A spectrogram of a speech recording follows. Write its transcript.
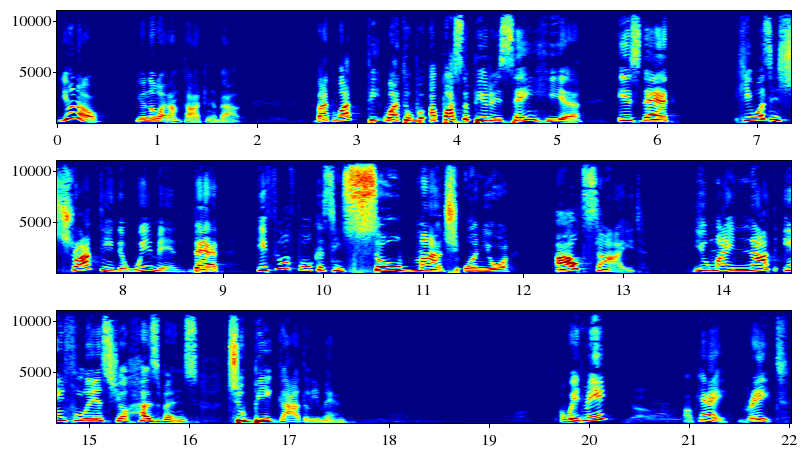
You know. You know what I'm talking about. But what, what Apostle Peter is saying here is that he was instructing the women that if you're focusing so much on your outside, you might not influence your husbands to be godly men. With me? Okay, great.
